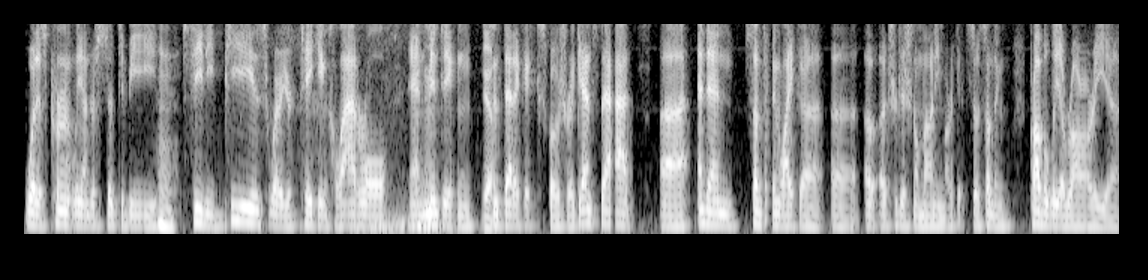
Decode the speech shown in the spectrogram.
what is currently understood to be hmm. CDPs, where you're taking collateral and mm-hmm. minting yeah. synthetic exposure against that uh, and then something like a, a, a, traditional money market. So something probably a Rari uh,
